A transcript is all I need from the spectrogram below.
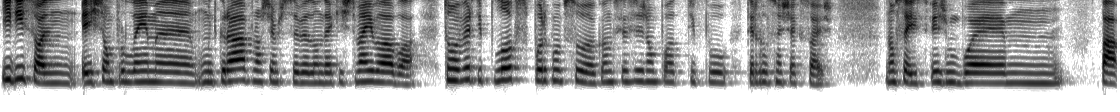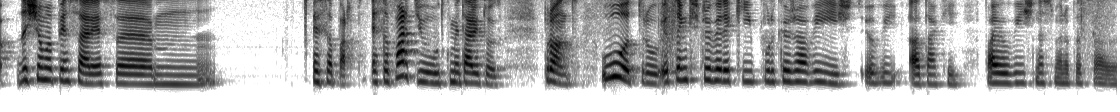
e disse: Olha, isto é um problema muito grave, nós temos de saber de onde é que isto vem e blá blá. Estão a ver, tipo, logo supor que uma pessoa com deficiências não pode, tipo, ter relações sexuais. Não sei, isso fez-me bué. Hum, pá, deixou-me a pensar essa. Hum, essa parte. Essa parte e o documentário todo. Pronto. O outro, eu tenho que escrever aqui porque eu já vi isto. Eu vi. Ah, está aqui. Pá, eu vi isto na semana passada.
